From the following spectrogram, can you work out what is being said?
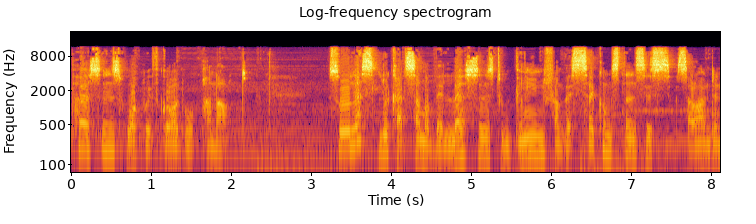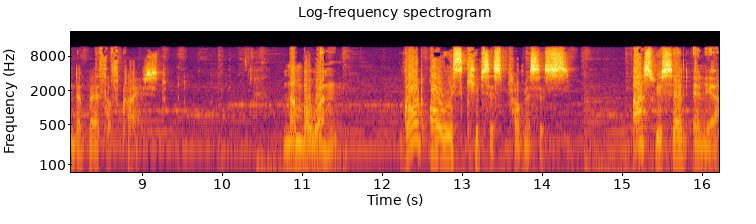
person's walk with God will pan out. So let's look at some of the lessons to glean from the circumstances surrounding the birth of Christ. Number one, God always keeps his promises. As we said earlier,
